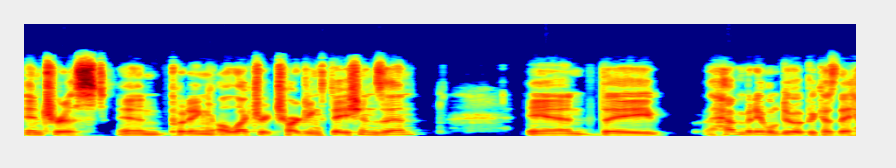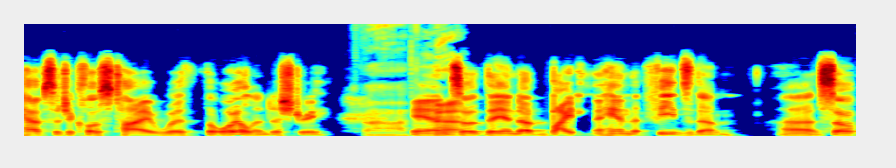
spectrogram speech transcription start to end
interest in putting electric charging stations in, and they haven't been able to do it because they have such a close tie with the oil industry, Uh, and Huh. so they end up biting the hand that feeds them. Uh, so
